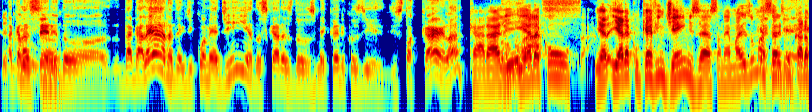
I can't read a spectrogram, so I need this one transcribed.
The aquela Crew. série do, da galera de, de comedinha, dos caras dos mecânicos de, de Stock Car lá. Caralho, e era com. E era, e era com Kevin James essa, né? Mais uma Kevin série com um, cara,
